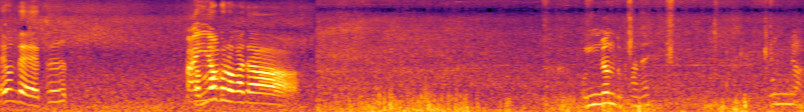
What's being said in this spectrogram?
해운대 끝. 밥 먹으러 가자. 온면도 파네. 온면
